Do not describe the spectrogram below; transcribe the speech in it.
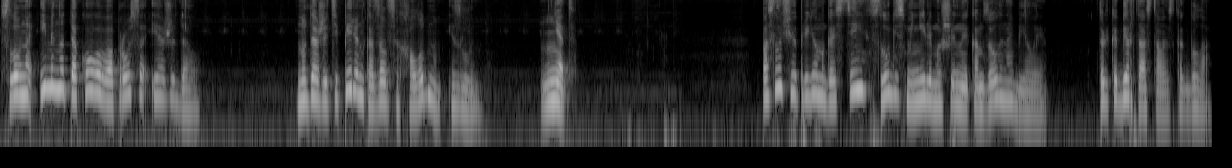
словно именно такого вопроса и ожидал. Но даже теперь он казался холодным и злым. Нет. По случаю приема гостей слуги сменили мышиные камзолы на белые. Только Берта осталась, как была.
